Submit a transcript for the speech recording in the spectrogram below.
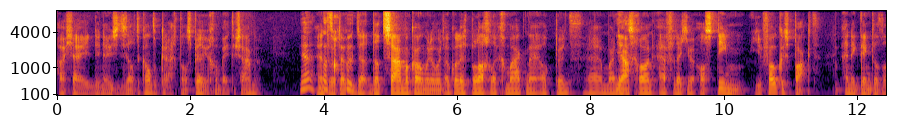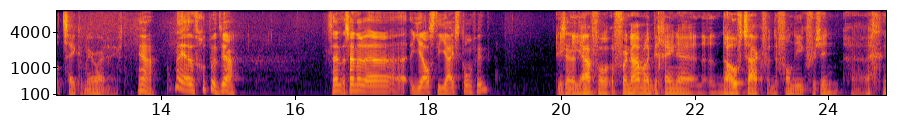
als jij de neuzen dezelfde kant op krijgt... dan speel je gewoon beter samen. Ja, En dat wordt ook, dat, dat samenkomen, er wordt ook wel eens belachelijk gemaakt naar elk punt. Hè? Maar dat Ja. is gewoon even dat je als team je focus pakt. En ik denk dat dat zeker meerwaarde heeft. Ja. Nee, ja, dat is een goed punt, ja. Zijn, zijn er eh Jels die jij stom vindt? Die zijn ja, voor, voornamelijk degene, de, de hoofdzaak van die ik verzin. Eh,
